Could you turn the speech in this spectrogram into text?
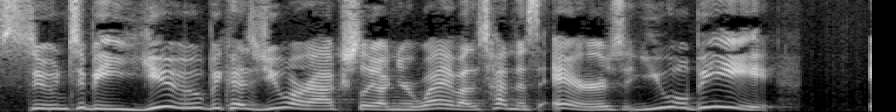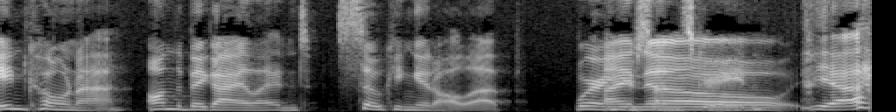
soon to be you because you are actually on your way by the time this airs, you will be in Kona on the Big Island soaking it all up. Wearing your know. sunscreen. Yeah.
